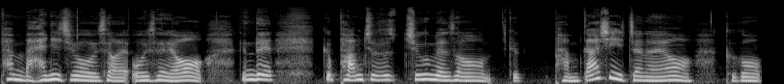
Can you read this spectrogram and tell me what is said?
밥 많이 주워 오세요. 근데 그 밤 주우면서 그 밤 가시 있잖아요. 그거,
